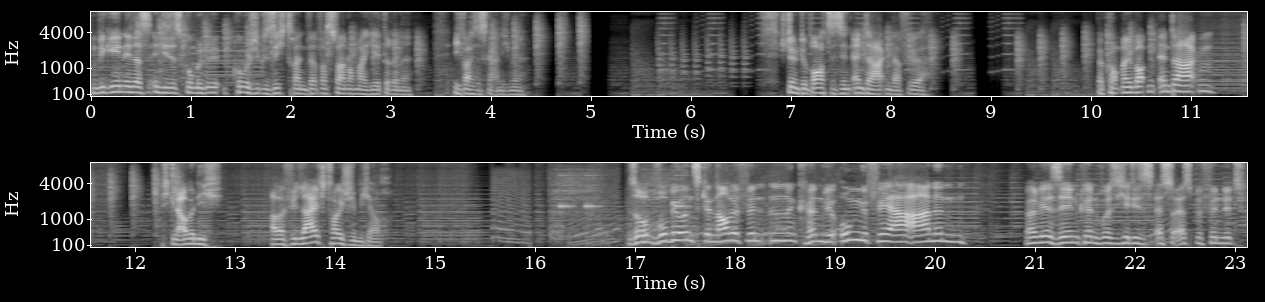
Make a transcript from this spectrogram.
Und wir gehen in, das, in dieses komische, komische Gesicht rein. Was war nochmal hier drinne? Ich weiß es gar nicht mehr. Stimmt, du brauchtest den Enterhaken dafür. Bekommt man überhaupt einen Enterhaken? Ich glaube nicht. Aber vielleicht täusche ich mich auch. So, wo wir uns genau befinden, können wir ungefähr erahnen, weil wir sehen können, wo sich hier dieses SOS befindet.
